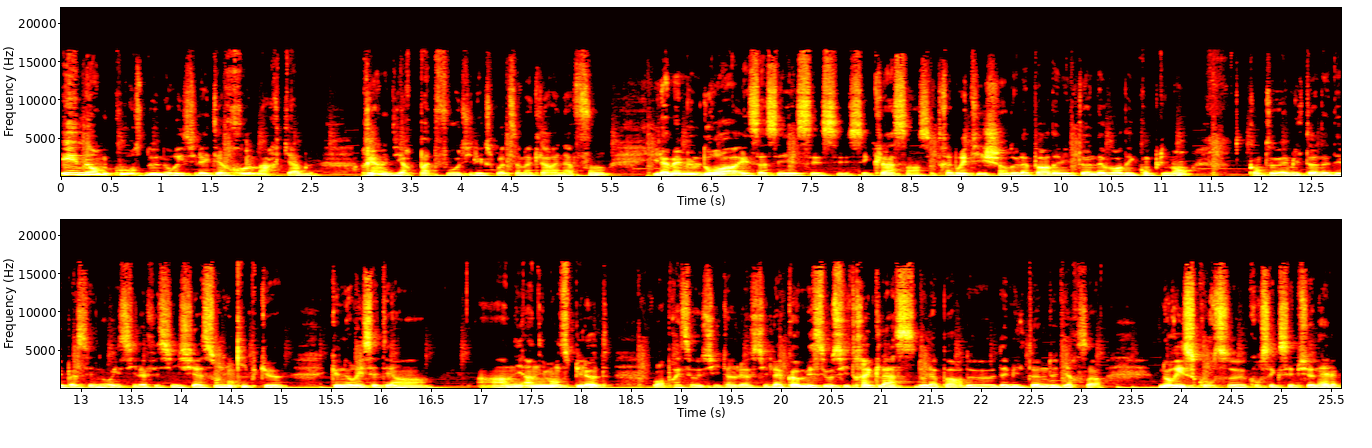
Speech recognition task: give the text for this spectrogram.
énorme course de Norris. Il a été remarquable. Rien à dire, pas de faute, il exploite sa McLaren à fond. Il a même eu le droit, et ça c'est classe, hein, c'est très british hein, de la part d'Hamilton d'avoir des compliments quand euh, Hamilton a dépassé Norris, il a fait signifier à son équipe que, Norris était un, immense pilote. Bon, après, c'est aussi, aussi de la com, mais c'est aussi très classe de la part d'Hamilton de, dire ça. Norris, course, course exceptionnelle,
